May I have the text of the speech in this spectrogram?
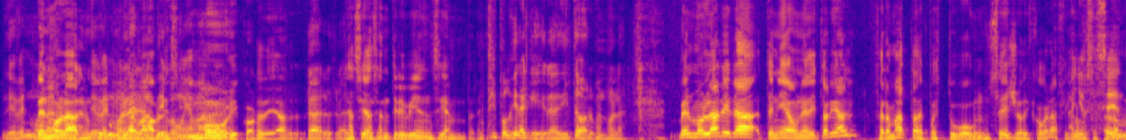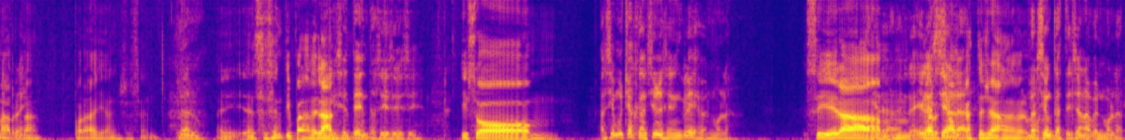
De Ben Molar. Ben Molar era un de tipo Ben muy Molar era un amable, tipo muy muy, amable. cordial. Claro, Te claro. hacía sentir bien siempre. Un tipo que era que era editor, Ben Molar. Ben Molar era, tenía una editorial, Fermata, después tuvo un sello discográfico. Años 60, por ahí. Fermata, por ahí, años 60. Claro. En, en 60 y para Y adelante. 70, sí, sí, sí. Hizo. Hacía muchas canciones en inglés, Ben Molar. Sí, era, Era- mm, él hacía versión la castellana. de Ben Versión Molar. castellana, Ben Molar.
